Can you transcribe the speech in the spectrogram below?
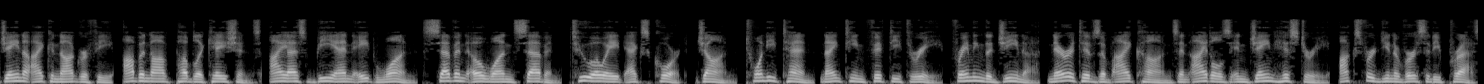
Jaina Iconography, Abhinav Publications, ISBN 81-7017-208 X Cort, John 2010 1953, Framing the Jina, Narratives of Icons and Idols in Jain History, Oxford University Press,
